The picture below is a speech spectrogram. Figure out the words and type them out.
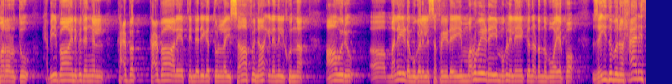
മറർത്തു ഹബീബായ നബി തങ്ങൾ കഅബ കഅബാലയത്തിന്റെ അരികത്തുള്ള ഇസാഫിന ഇല നിൽക്കുന്ന ആ ഒരു മലയുടെ മുകളിൽ സഫയുടെയും മറുവയുടെയും മുകളിലേക്ക് നടന്നു പോയപ്പോൾ സയ്യിദ്ബിനു ഹാരിസ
